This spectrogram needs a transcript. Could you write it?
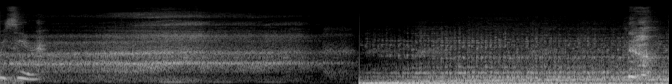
always here. No!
